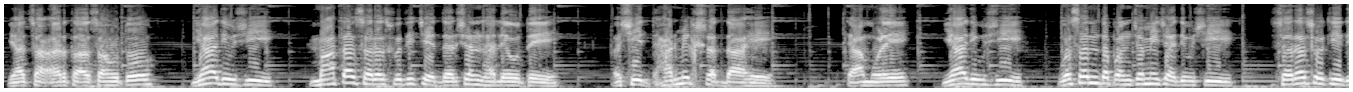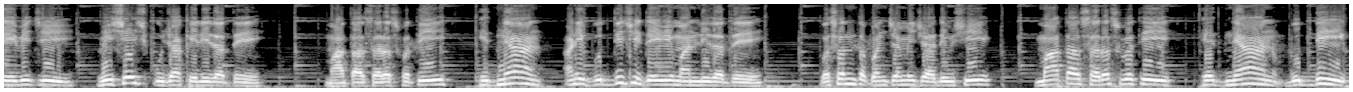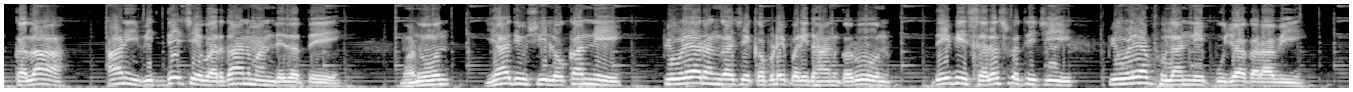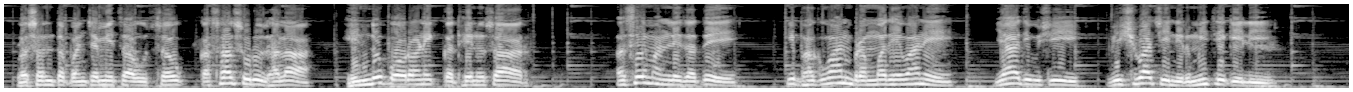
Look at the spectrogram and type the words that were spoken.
याचा अर्थ असा होतो या दिवशी माता सरस्वतीचे दर्शन झाले होते अशी धार्मिक श्रद्धा आहे. त्यामुळे या दिवशी वसंत पंचमीच्या दिवशी सरस्वती देवीची विशेष पूजा केली जाते. माता सरस्वती ही ज्ञान आणि बुद्धीची देवी मानली जाते. वसंत पंचमीच्या दिवशी माता सरस्वती हे ज्ञान बुद्धी कला आणि विद्येचे वरदान मानले जाते. म्हणून या दिवशी लोकांनी पिवळ्या रंगाचे कपडे परिधान करून देवी सरस्वतीची पिवळ्या फुलांनी पूजा करावी. वसंत पंचमीचा उत्सव कसा सुरू झाला? हिंदू पौराणिक कथेनुसार असे मानले जाते की भगवान ब्रह्मदेवाने या दिवशी विश्वाची निर्मिती केली.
